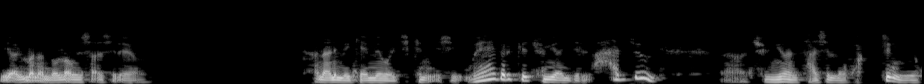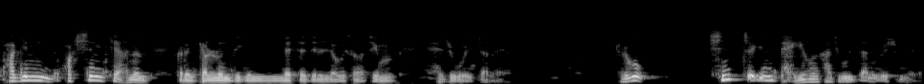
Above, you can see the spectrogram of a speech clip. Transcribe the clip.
이 얼마나 놀라운 사실이에요. 하나님의 계명을 지키는 것이 왜 그렇게 중요한지를 아주 어, 중요한 사실로 확증, 확인, 확신케 하는 그런 결론적인 메시지를 여기서 지금 해주고 있잖아요. 결국 신적인 배경을 가지고 있다는 것입니다.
